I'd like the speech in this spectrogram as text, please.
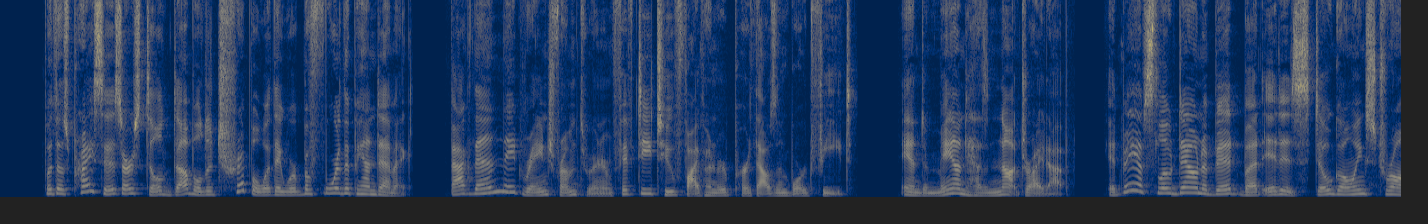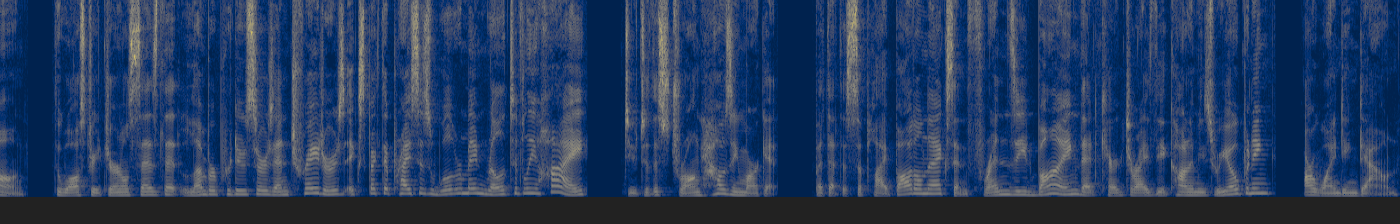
But those prices are still double to triple what they were before the pandemic. Back then, they'd range from 350 to 500 per thousand board feet. And demand has not dried up. It may have slowed down a bit, but it is still going strong. The Wall Street Journal says that lumber producers and traders expect that prices will remain relatively high due to the strong housing market, but that the supply bottlenecks and frenzied buying that characterize the economy's reopening are winding down.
